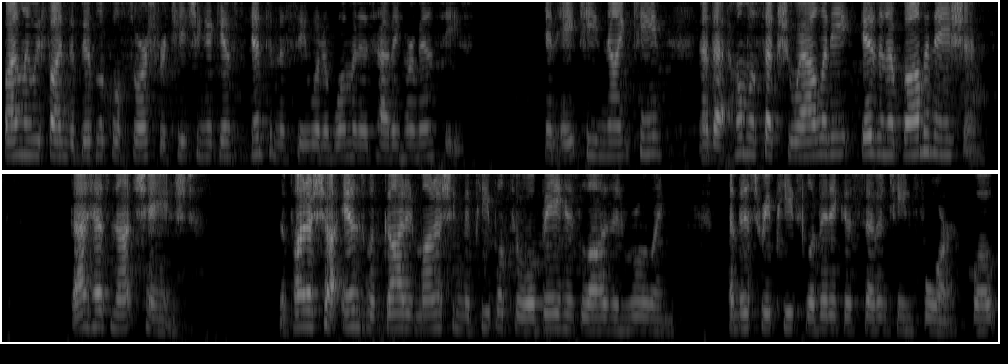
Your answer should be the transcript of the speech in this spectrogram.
Finally, we find the biblical source for teaching against intimacy when a woman is having her menses. In 1819, and that homosexuality is an abomination. That has not changed. The parasha ends with God admonishing the people to obey his laws and rulings, and this repeats Leviticus 17:4, quote,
